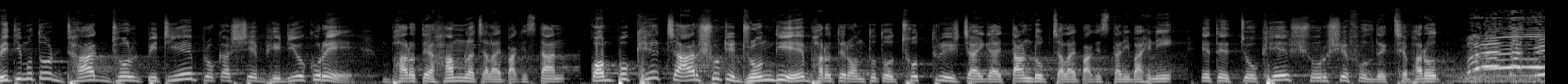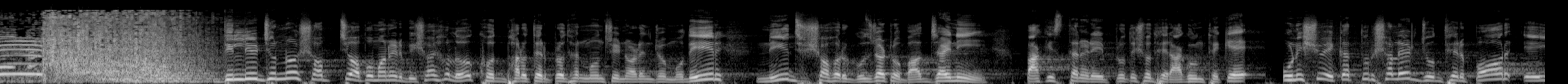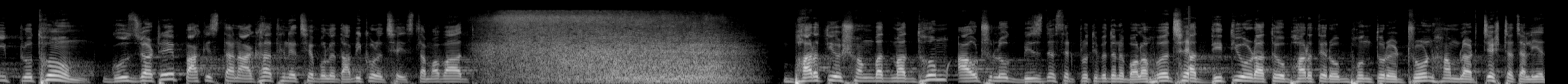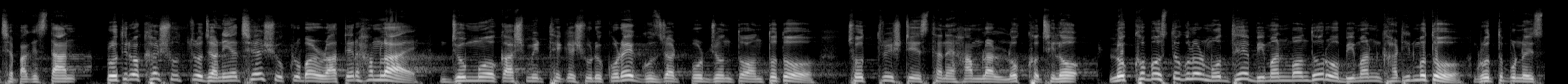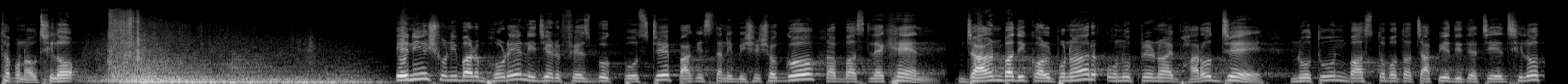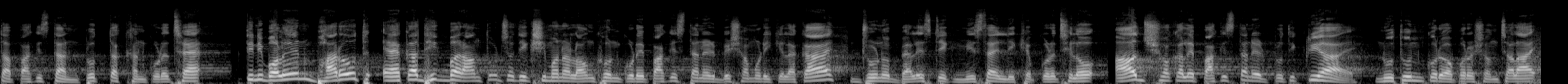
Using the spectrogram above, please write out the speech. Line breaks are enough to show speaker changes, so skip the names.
রীতিমতো ঢাক ঢোল পিটিয়ে প্রকাশ্যে ভিডিও করে ভারতে হামলা চালায় পাকিস্তান। কমপক্ষে চারশোটি ড্রোন দিয়ে ভারতের অন্তত ছত্রিশ জায়গায় তাণ্ডব চালায় পাকিস্তানি বাহিনী। এতে চোখে সর্ষে ফুল দেখছে ভারত। দিল্লির জন্য সবচেয়ে অপমানের বিষয় হল, খোদ ভারতের প্রধানমন্ত্রী নরেন্দ্র মোদীর নিজ শহর গুজরাটও বাদ যায়নি পাকিস্তানের এই প্রতিশোধের আগুন থেকে। উনিশশো একাত্তর সালের যুদ্ধের পর এই প্রথম গুজরাটে পাকিস্তান আঘাত এনেছে বলে দাবি করেছে ইসলামাবাদ। ভারতীয় সংবাদ মাধ্যম আউটলুক বিজনেসের প্রতিবেদনে বলা হয়েছে, আজ দ্বিতীয় রাতেও ভারতের অভ্যন্তরে ড্রোন হামলার চেষ্টা চালিয়েছে পাকিস্তান। প্রতিরক্ষা সূত্র জানিয়েছে, শুক্রবার রাতের হামলায় জম্মু ও কাশ্মীর থেকে শুরু করে গুজরাট পর্যন্ত অন্তত ছত্রিশটি স্থানে হামলার লক্ষ্য ছিল। লক্ষ্যবস্তুগুলোর মধ্যে বিমানবন্দর ও বিমান ঘাঁটির মতো গুরুত্বপূর্ণ স্থাপনাও ছিল। এ নিয়ে শনিবার ভোরে নিজের ফেসবুক পোস্টে পাকিস্তানি বিশেষজ্ঞ আব্বাস লেখেন, জায়নবাদী কল্পনার অনুপ্রেরণায় ভারত যে নতুন বাস্তবতা চাপিয়ে দিতে চেয়েছিল তা পাকিস্তান প্রত্যাখ্যান করেছে। তিনি বলেন, ভারত একাধিকবার আন্তর্জাতিক সীমানা লঙ্ঘন করে পাকিস্তানের বেসামরিক এলাকায় ড্রোন ও ব্যালিস্টিক মিসাইল নিক্ষেপ করেছিল। আজ সকালে পাকিস্তানের প্রতিক্রিয়ায় নতুন করে অপারেশন চালায়।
